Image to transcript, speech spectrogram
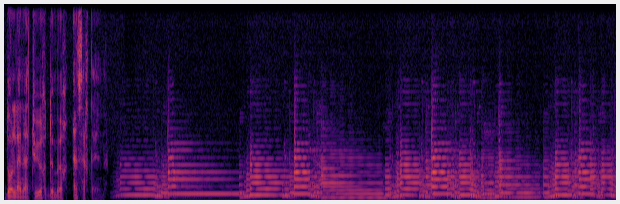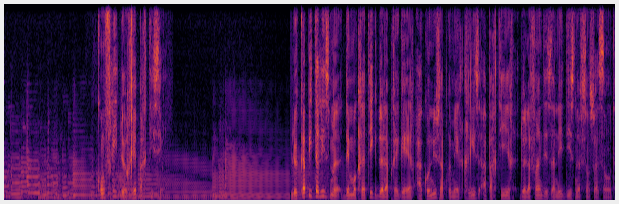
dont la nature demeure incertaine. Conflit de répartition. Le capitalisme démocratique de l'après-guerre a connu sa première crise à partir de la fin des années 1960,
